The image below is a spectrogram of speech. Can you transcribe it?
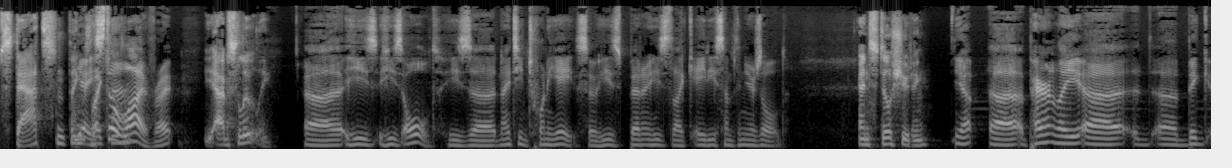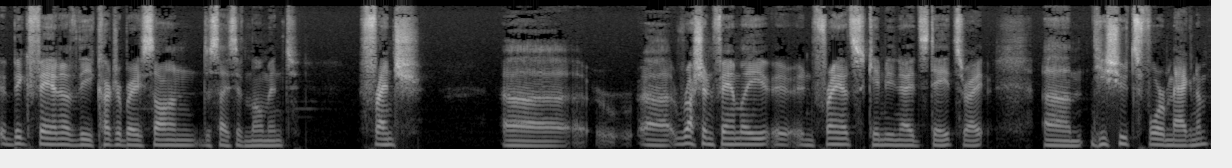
stats and things Yeah, he's like still that? alive, right? Yeah, absolutely. Uh, he's he's old. He's uh, 1928, so he's been he's like 80 something years old. And still shooting. Yep. Uh, apparently, uh, a big a big fan of the Cartier-Bresson decisive moment. French, uh, uh, Russian family in France came to the United States. Right. Um, he shoots for Magnum.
